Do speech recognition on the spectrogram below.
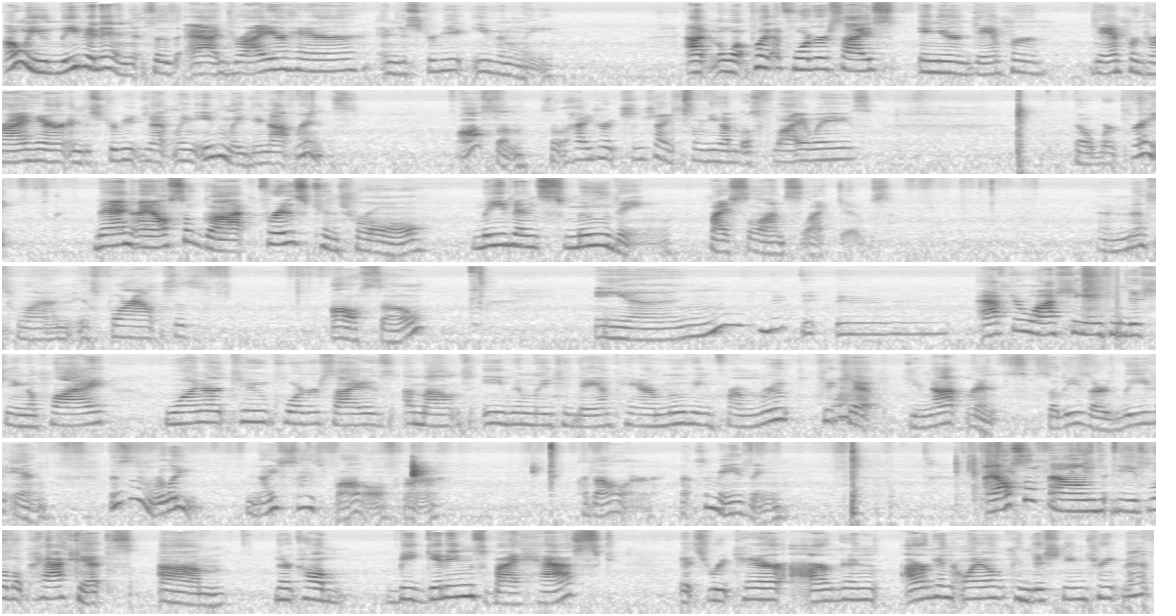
Oh, you leave it in. It says add dry your hair and distribute evenly. Uh, put a quarter size in your damper, damper dry hair and distribute gently and evenly. Do not rinse. Awesome. So it hydrates and shines. So when you have those flyaways, they'll work great. Then I also got Frizz Control Leave-In Smoothing by Salon Selectives. And this one is four ounces also. And after washing and conditioning, apply one or two quarter size amounts evenly to damp hair, moving from root to tip. Do not rinse. So these are leave in. This is a really nice size bottle for a dollar. That's amazing. I also found these little packets. Um, they're called Beginnings by Hask. It's Repair Argan, Argan Oil Conditioning Treatment.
